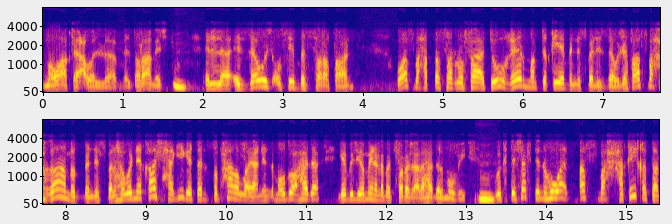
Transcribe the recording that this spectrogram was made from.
المواقع والبرامج الزوج أصيب بالسرطان. وأصبحت تصرفاته غير منطقية بالنسبة للزوجة فأصبح غامض بالنسبة لها والنقاش حقيقة سبحان الله يعني الموضوع هذا قبل يومين أنا بتفرج على هذا الموفي. م. واكتشفت إنه هو أصبح حقيقة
